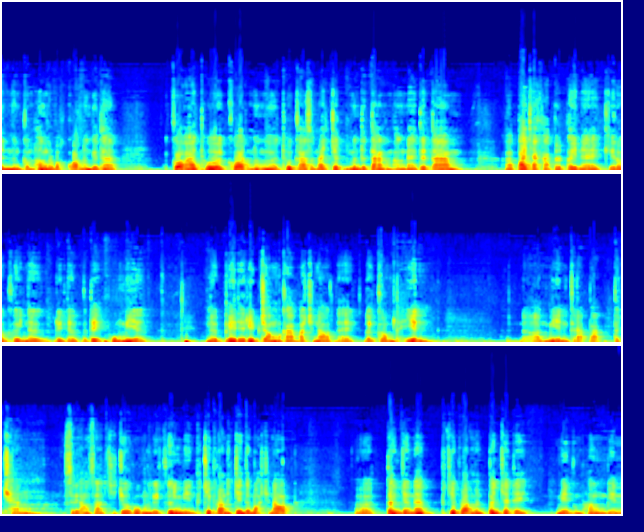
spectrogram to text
តិននឹងកំហឹងរបស់គាត់ហ្នឹងគឺថា ក៏អាចធ្វើឲ្យគាត់នឹងធ្វើការសម្រេចចិត្តមិនទៅតាមកំហឹងដែរទៅតាមបច្ចាកាសប្រភេទដែលគេរកឃើញនៅដូចនៅប្រទេសភូមានៅពេលដែលរៀបចំការបោះឆ្នោតដែលដោយក្រមធានអត់មានក្រាបប្រឆាំងស្រីអង្គសាជាចូលរួមគេឃើញមានប្រជាប្រដ្ឋចេញទៅបោះឆ្នោតទៅអញ្ចឹងដែរប្រជាប្រដ្ឋមិនពេញចិត្តទេមានកំហឹងមាន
